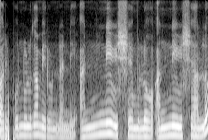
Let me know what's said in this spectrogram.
పరిపూర్ణులుగా మీరు ఉండండి. అన్ని విషయంలో అన్ని విషయాల్లో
